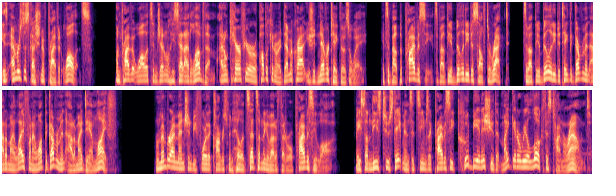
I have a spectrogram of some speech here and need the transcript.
is Emmer's discussion of private wallets. On private wallets in general, he said, I love them. I don't care if you're a Republican or a Democrat, you should never take those away. It's about the privacy, it's about the ability to self direct, it's about the ability to take the government out of my life when I want the government out of my damn life. Remember, I mentioned before that Congressman Hill had said something about a federal privacy law. Based on these two statements, it seems like privacy could be an issue that might get a real look this time around.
